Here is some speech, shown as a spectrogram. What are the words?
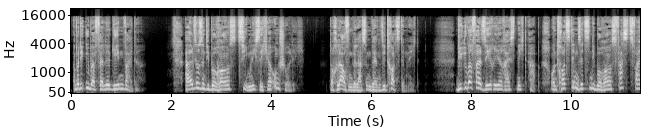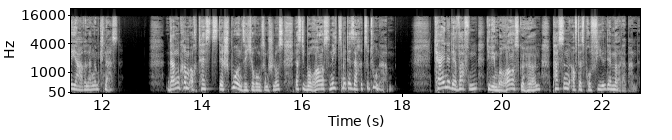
Aber die Überfälle gehen weiter. Also sind die Borans ziemlich sicher unschuldig. Doch laufen gelassen werden sie trotzdem nicht. Die Überfallserie reißt nicht ab und trotzdem sitzen die Borans fast zwei Jahre lang im Knast. Dann kommen auch Tests der Spurensicherung zum Schluss, dass die Borans nichts mit der Sache zu tun haben. Keine der Waffen, die den Borans gehören, passen auf das Profil der Mörderbande.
